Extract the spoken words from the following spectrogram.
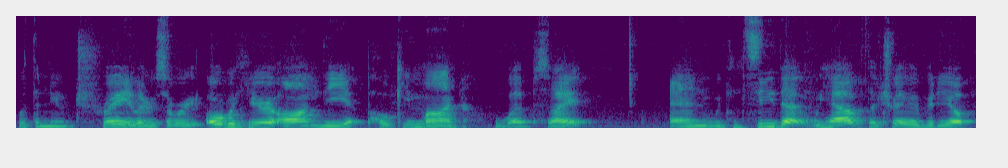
with the new trailer. So we're over here on the Pokemon website, and we can see that we have the trailer video.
